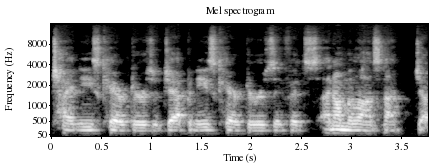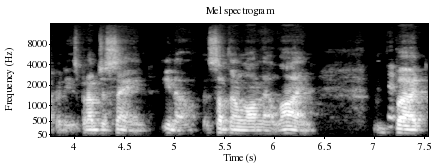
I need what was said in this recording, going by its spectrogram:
Chinese characters or Japanese characters. If it's, I know Mulan's not Japanese, but I'm just saying, you know, something along that line. But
